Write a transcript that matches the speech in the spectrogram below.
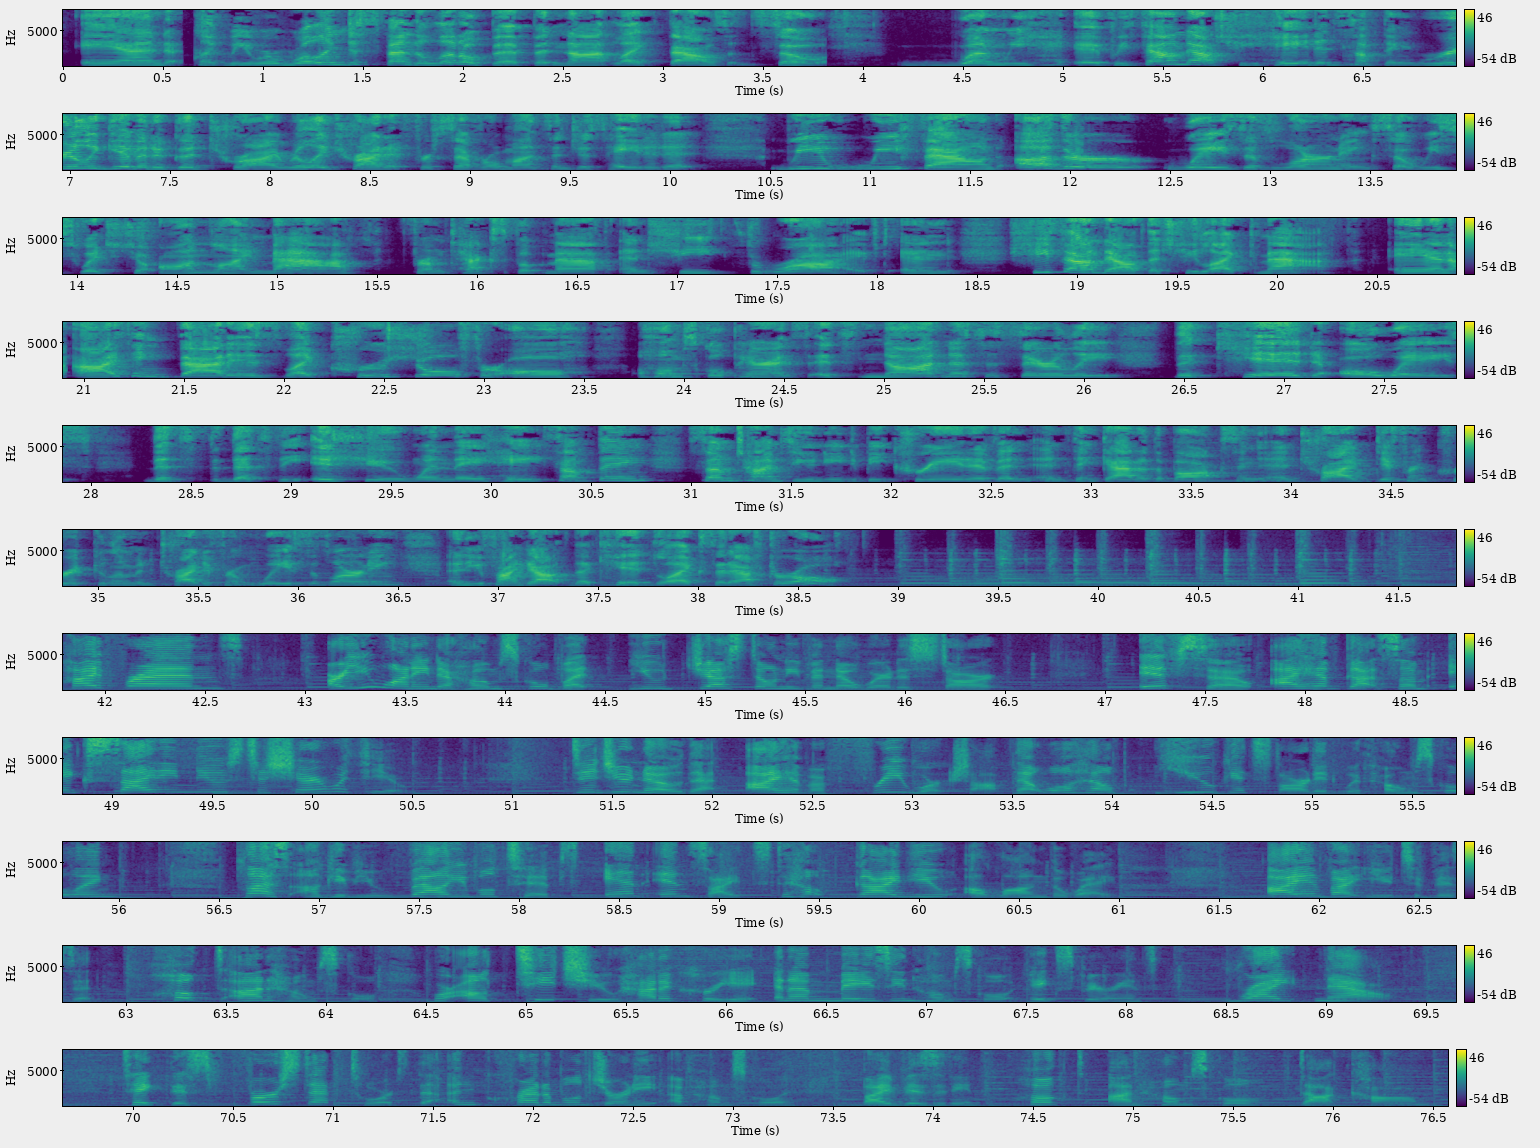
And like we were willing to spend a little bit, but not like thousands. So when we, if we found out she hated something, really give it a good try, really tried it for several months and just hated it. We, we found other ways of learning. So we switched to online math from textbook math and she thrived and she found out that she liked math. And I think that is like crucial for all homeschool parents. It's not necessarily the kid always that's that's the issue when they hate something sometimes you need to be creative and, and think out of the box and, and try different curriculum and try different ways of learning and you find out the kid likes it after all hi friends are you wanting to homeschool but you just don't even know where to start if so i have got some exciting news to share with you did you know that I have a free workshop that will help you get started with homeschooling? Plus, I'll give you valuable tips and insights to help guide you along the way. I invite you to visit Hooked on Homeschool, where I'll teach you how to create an amazing homeschool experience right now. Take this first step towards the incredible journey of homeschooling by visiting hookedonhomeschool.com.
